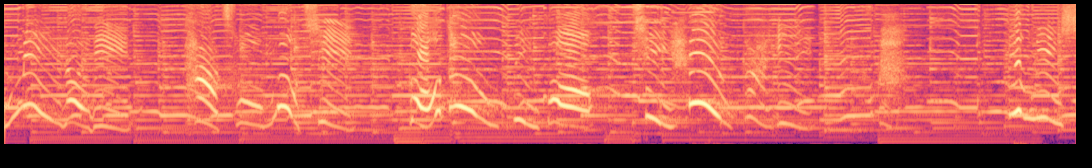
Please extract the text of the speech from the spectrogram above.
你来的他出我起沟通并报请后感意？啊两年修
